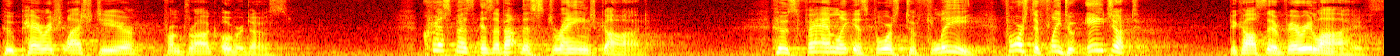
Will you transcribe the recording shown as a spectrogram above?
who perished last year from drug overdose. Christmas is about this strange God whose family is forced to flee, forced to flee to Egypt because their very lives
